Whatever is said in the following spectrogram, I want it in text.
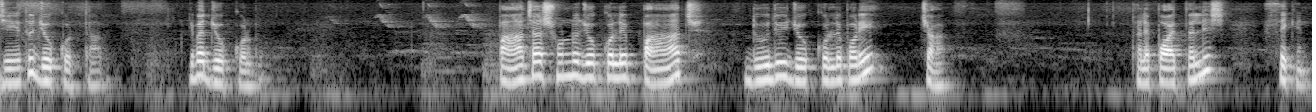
যেহেতু যোগ করতে হবে এবার যোগ করব। পাঁচ আর শূন্য যোগ করলে পাঁচ, দুই দুই যোগ করলে পরে চার। তাহলে পঁয়তাল্লিশ সেকেন্ড।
